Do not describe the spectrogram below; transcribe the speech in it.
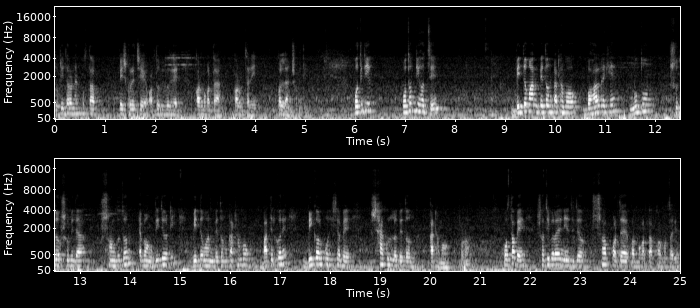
দুটি ধরনের প্রস্তাব পেশ করেছে অর্থ বিভাগের কর্মকর্তা কর্মচারী কল্যাণ সমিতি। প্রতিটি প্রথমটি হচ্ছে, বিদ্যমান বেতন কাঠামো বহাল রেখে নতুন সুযোগ সুবিধা সংযোজন এবং দ্বিতীয়টি, বিদ্যমান বেতন কাঠামো বাতিল করে বিকল্প হিসাবে সাকুল্য বেতন কাঠামো প্রণয়ন। প্রস্তাবে সচিবালয়ে নিয়োজিত সব পর্যায়ের কর্মকর্তা কর্মচারীর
